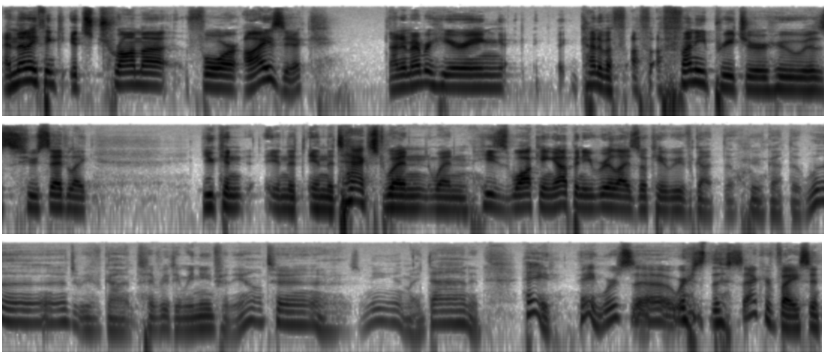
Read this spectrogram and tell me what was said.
And then I think it's trauma for Isaac. And I remember hearing kind of a, a, a funny preacher who was who said like you can in the in the text when when he's walking up and he realizes okay we've got the we've got the wood we've got everything we need for the altar it's me and my dad and hey hey where's uh, where's the sacrifice? And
